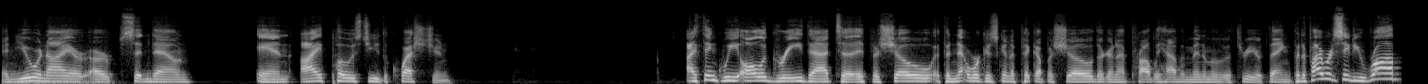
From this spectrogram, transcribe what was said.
and you and I are, are sitting down, and I posed you the question I think we all agree that uh, if a show, if a network is going to pick up a show, they're going to probably have a minimum of a three year thing. But if I were to say to you, Rob,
